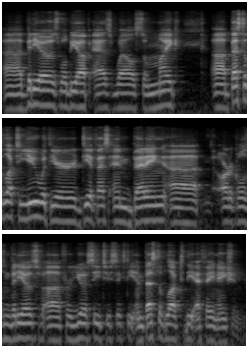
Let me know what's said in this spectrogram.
Uh, videos will be up as well. So, Mike, uh, best of luck to you with your DFS and betting uh, articles and videos uh, for UFC 260, and best of luck to the FA Nation.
